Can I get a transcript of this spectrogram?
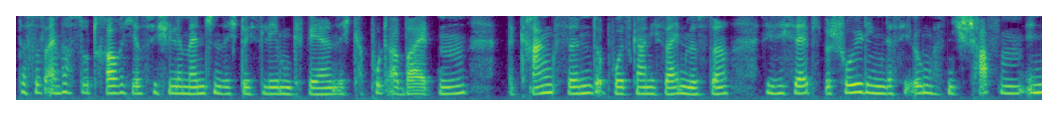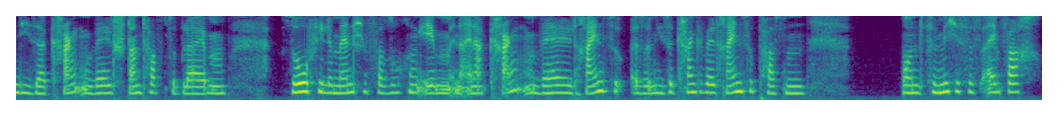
dass es einfach so traurig ist, wie viele Menschen sich durchs Leben quälen, sich kaputt arbeiten, äh, krank sind, obwohl es gar nicht sein müsste, sie sich selbst beschuldigen, dass sie irgendwas nicht schaffen, in dieser kranken Welt standhaft zu bleiben, so viele Menschen versuchen eben in einer kranken Welt rein zu, also in diese kranke Welt reinzupassen. Und für mich ist es einfach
